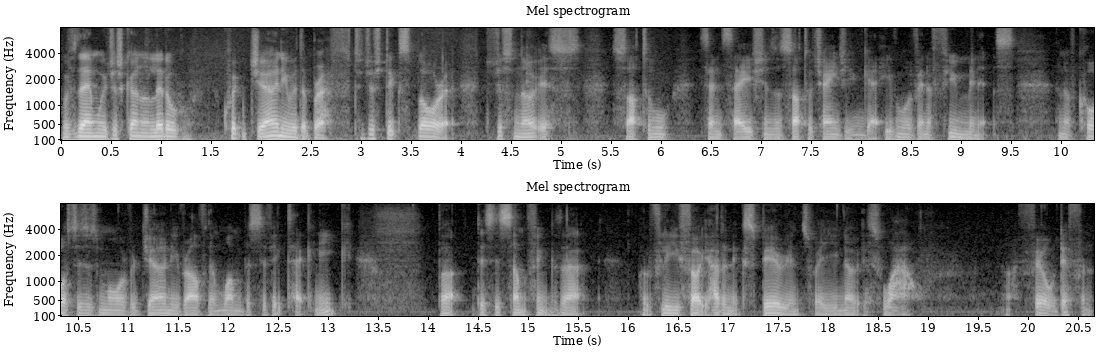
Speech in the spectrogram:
With them, we're just going on a little quick journey with the breath to just explore it, to just notice subtle sensations and subtle changes you can get even within a few minutes. And of course, this is more of a journey rather than one specific technique. But this is something that hopefully you felt you had an experience where you noticed, wow, I feel different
